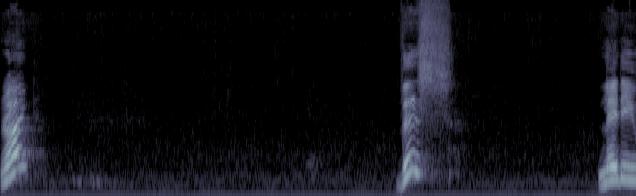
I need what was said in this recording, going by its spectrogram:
Right? This lady,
